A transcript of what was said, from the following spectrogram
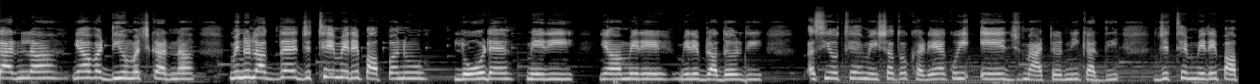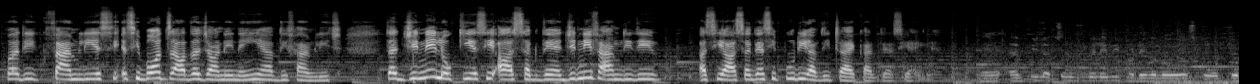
ਕਰਨਾ ਜਾਂ ਵੱਡੀ ਉਮਰ 'ਚ ਕਰਨਾ ਮੈਨੂੰ ਲੱਗਦਾ ਹੈ ਜਿੱਥੇ ਮੇਰੇ ਪਾਪਾ ਨੂੰ ਲੋੜ ਹੈ ਮੇਰੀ ਜਾਂ ਮੇਰੇ ਮੇਰੇ ਬ੍ਰਦਰ ਦੀ ਅਸੀਂ ਉੱਥੇ ਹਮੇਸ਼ਾ ਤੋਂ ਖੜੇ ਆ ਕੋਈ ਏਜ ਮੈਟਰ ਨਹੀਂ ਕਰਦੀ ਜਿੱਥੇ ਮੇਰੇ ਪਾਪਾ ਦੀ ਫੈਮਿਲੀ ਅਸੀਂ ਅਸੀਂ ਬਹੁਤ ਜ਼ਿਆਦਾ ਜਾਣੇ ਨਹੀਂ ਹੈ ਆਪਦੀ ਫੈਮਿਲੀ 'ਚ। ਤਾਂ ਜਿੰਨੇ ਲੋਕੀ ਅਸੀਂ ਆ ਸਕਦੇ ਹਾਂ ਜਿੰਨੀ ਫੈਮਿਲੀ ਦੀ ਅਸੀਂ ਆ ਸਕਦੇ ਹਾਂ ਅਸੀਂ ਪੂਰੀ ਆਪਦੀ ਟਰਾਈ ਕਰਦੇ ਹਾਂ ਅਸੀਂ ਆਈਏ। ਐਮਪੀ ਇਲੈਕਸ਼ਨਸ ਵੇਲੇ ਵੀ ਤੁਹਾਡੇ ਵੱਲੋਂ ਸਪੋਰਟ ਫੁੱਲ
